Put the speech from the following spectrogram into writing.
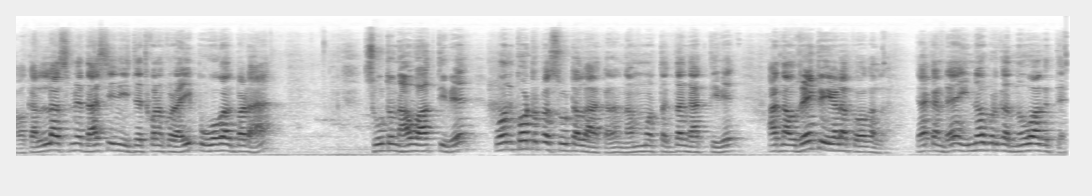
ಅವಕ್ಕೆಲ್ಲ ಸುಮ್ಮನೆ ದಾಸಿ ನೀ ಎತ್ಕೊಂಡು ಕೊಡ ಐಪ್ ಹೋಗೋದು ಬೇಡ. ಸೂಟು ನಾವು ಹಾಕ್ತೀವಿ. ಒಂದು ಕೋಟಿ ರೂಪಾಯಿ ಸೂಟೆಲ್ಲ ಹಾಕಲ್ಲ, ನಮ್ಮ ತೆಗ್ದಂಗೆ ಹಾಕ್ತೀವಿ. ಅದು ನಾವು ರೇಟು ಹೇಳೋಕ್ಕೆ ಹೋಗಲ್ಲ. ಯಾಕಂದರೆ ಇನ್ನೊಬ್ರಿಗೆ ಅದು ನೋವಾಗುತ್ತೆ.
